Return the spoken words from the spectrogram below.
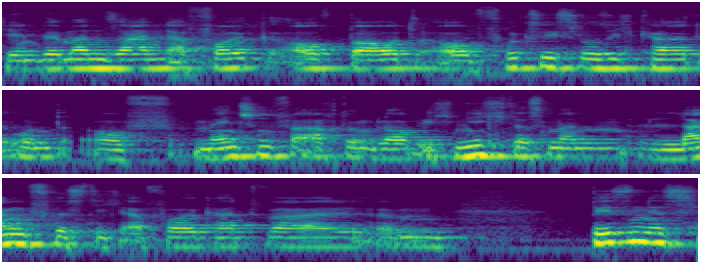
Denn wenn man seinen Erfolg aufbaut auf Rücksichtslosigkeit und auf Menschenverachtung, glaube ich nicht, dass man langfristig Erfolg hat, weil ähm, Business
